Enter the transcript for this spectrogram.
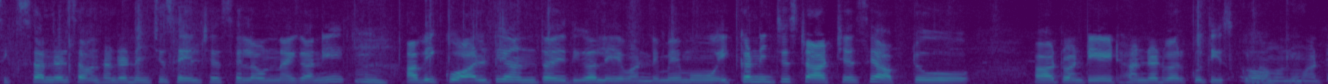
సిక్స్ హండ్రెడ్ సెవెన్ హండ్రెడ్ నుంచి సేల్ చేసేలా ఉన్నాయి కానీ అవి క్వాలిటీ అంత ఇదిగా లేవండి. మేము ఇక్కడ నుంచి స్టార్ట్ చేసి up to twenty eight hundred వరకు తీసుకున్నాం అనమాట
